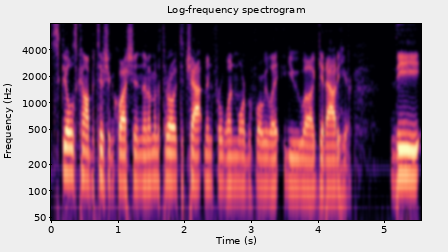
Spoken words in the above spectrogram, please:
skills competition question, then I'm going to throw it to Chapman for one more before we let you uh, get out of here. The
